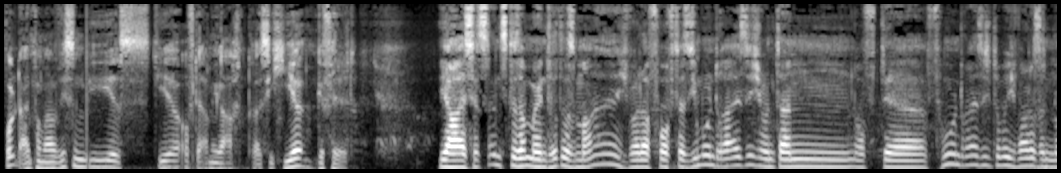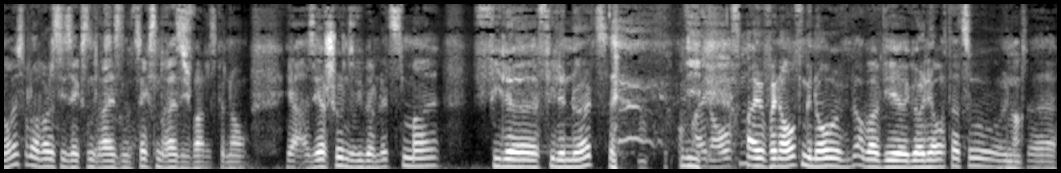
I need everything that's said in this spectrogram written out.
Wollte einfach mal wissen, wie es dir auf der Amiga 38 hier gefällt. Ja, ist jetzt insgesamt mein drittes Mal. Ich war davor auf der 37 und dann auf der 35, glaube ich, war das in Neuss oder war das die 36? 36 war das genau. Ja, sehr schön, so wie beim letzten Mal. Viele, viele Nerds. Wie, einen Haufen? Auf einen Haufen, genau. Aber wir gehören ja auch dazu und äh,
